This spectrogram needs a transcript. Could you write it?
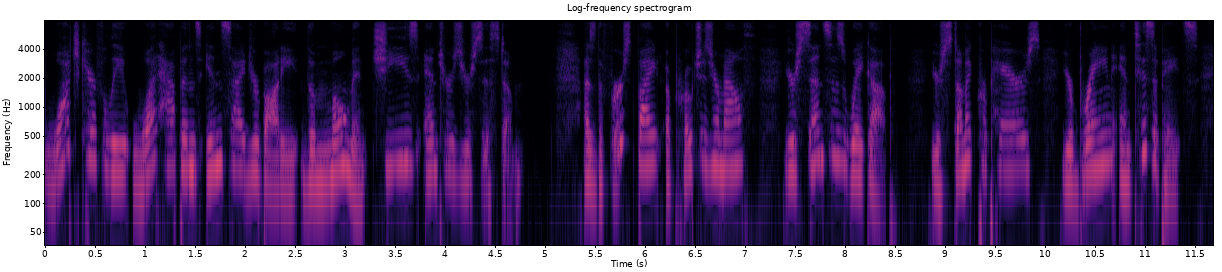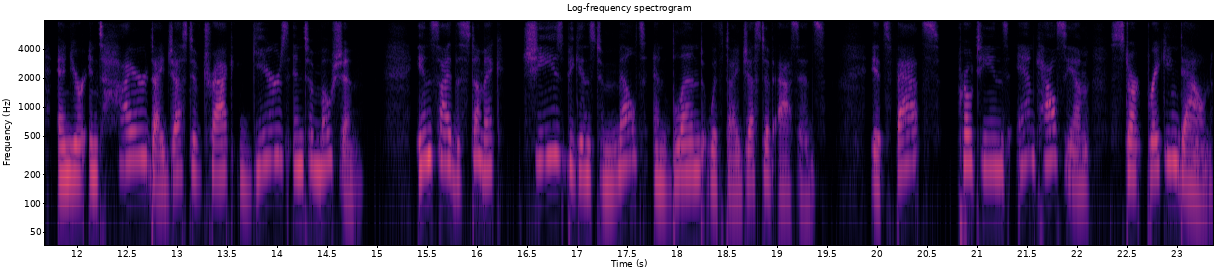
Watch carefully what happens inside your body the moment cheese enters your system. As the first bite approaches your mouth, your senses wake up. Your stomach prepares, your brain anticipates, and your entire digestive tract gears into motion. Inside the stomach, cheese begins to melt and blend with digestive acids. Its fats, proteins, and calcium start breaking down,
